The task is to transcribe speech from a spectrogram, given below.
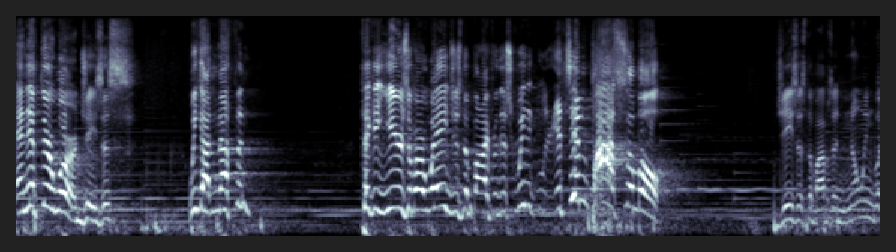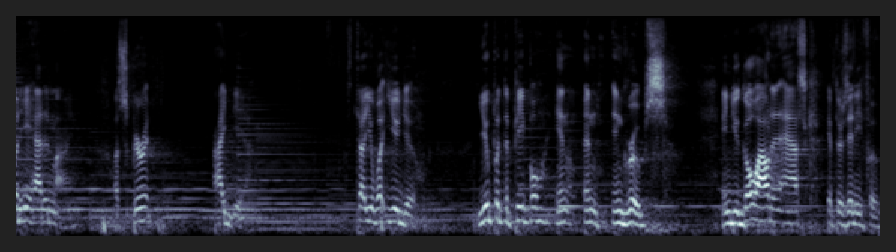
And if there were, Jesus, we got nothing. Taking years of our wages to buy for this. We, it's impossible. Jesus, the Bible said, knowing what he had in mind, a spirit idea. Let's tell you what you do. You put the people in, in, in groups and you go out and ask if there's any food.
